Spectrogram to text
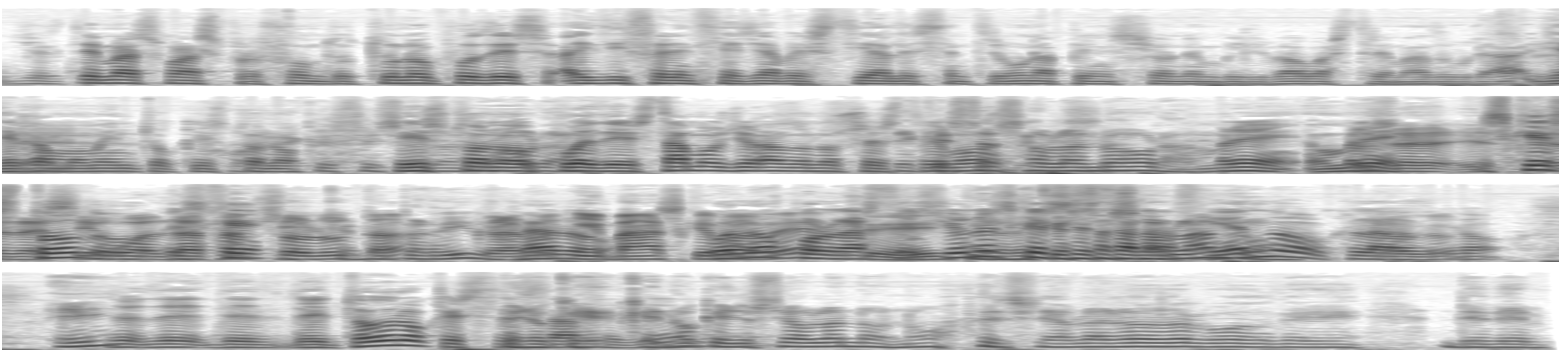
Y el tema es más profundo. Tú no puedes, hay diferencias ya bestiales entre una pensión en Bilbao a Extremadura. Llega un momento que esto Joder, no, ¿qué estáis esto no ahora? puede. Estamos llegando a unos ¿De qué extremos. estás hablando ahora? Hombre, hombre, Pues de- es que es todo. Es que, absoluta, que claro, Claro. y más que va a bueno, haber. por las Sí. cesiones ¿Pero de que se están hablando? haciendo, Claudio. ¿Eh? De, de- de- todo lo que se Pero está que, que no, haciendo. que yo estoy hablando, no. Estoy hablando algo de, de, de-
